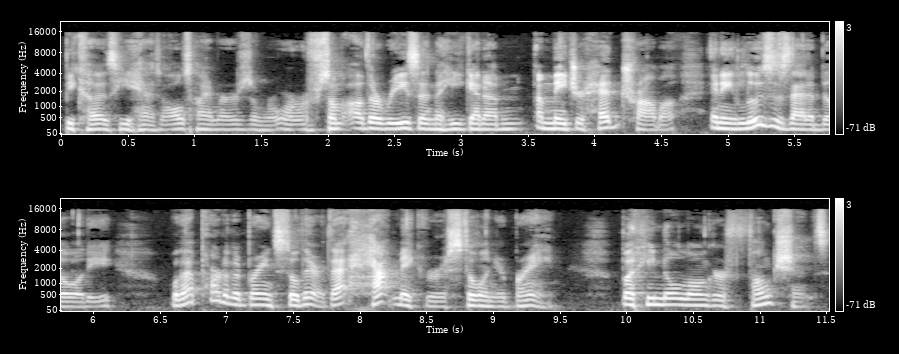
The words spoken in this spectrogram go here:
because he has Alzheimer's or, or some other reason that he get a, a major head trauma and he loses that ability, well, that part of the brain's still there. That hat maker is still in your brain, but he no longer functions.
